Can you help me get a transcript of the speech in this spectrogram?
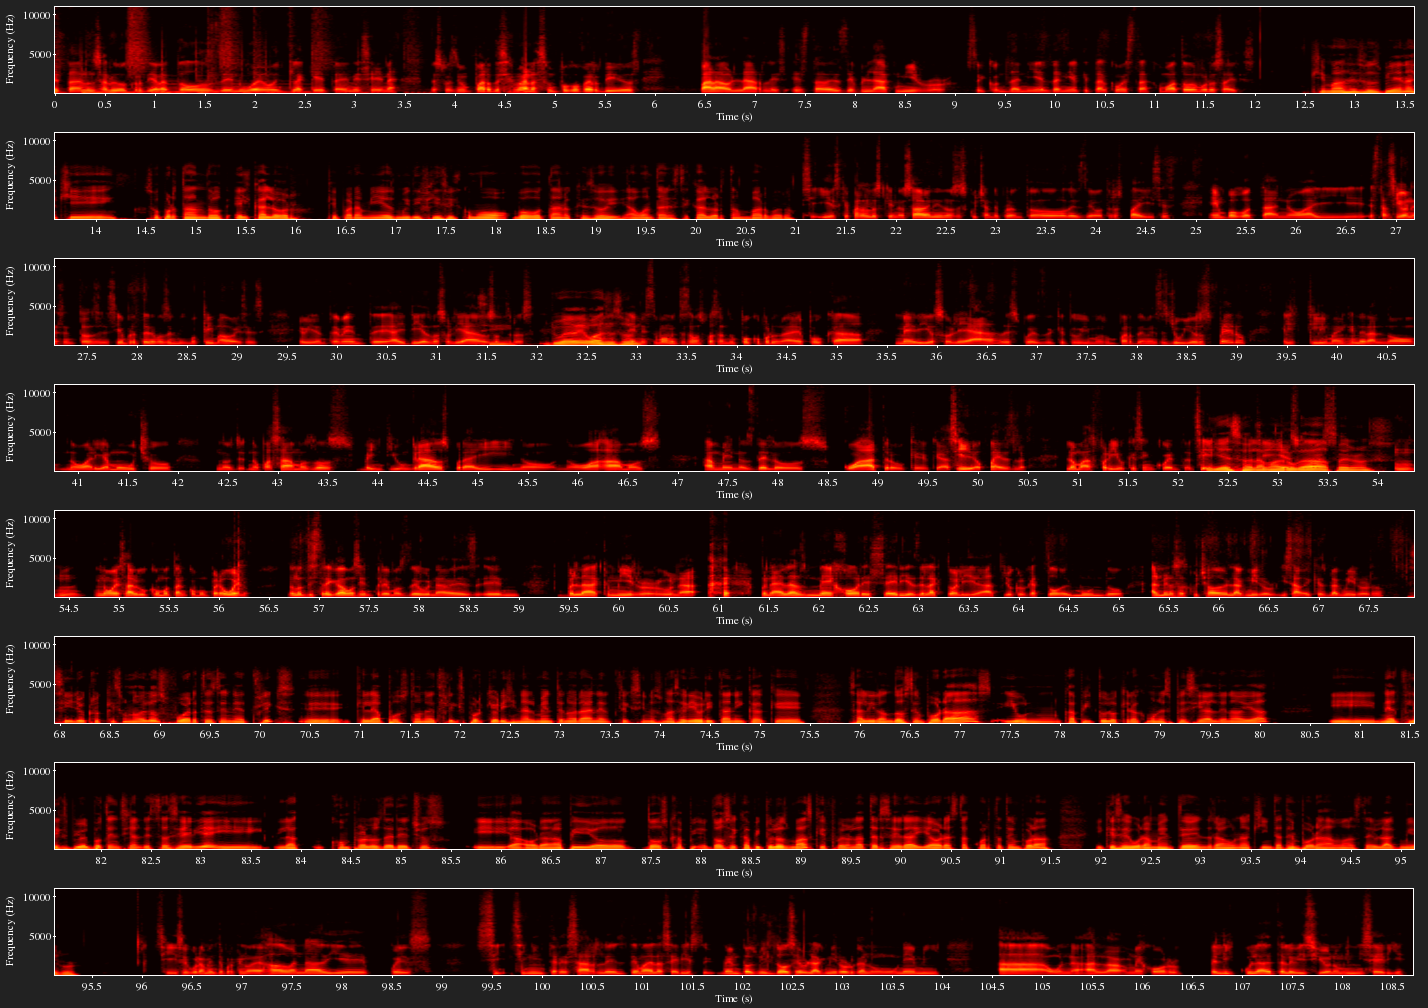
¿qué tal? Un saludo cordial a todos de nuevo en Claqueta en escena, después de un par de semanas un poco perdidos, para hablarles esta vez de Black Mirror. Estoy con Daniel. Daniel, ¿qué tal? ¿Cómo está? ¿Cómo va todo en Buenos Aires? ¿Qué más, Jesús? Bien, aquí soportando el calor que para mí es muy difícil como bogotano que soy aguantar este calor tan bárbaro. Sí, y es que para los que no saben y nos escuchan de pronto desde otros países, en Bogotá no hay estaciones, entonces siempre tenemos el mismo clima. A veces, evidentemente, hay días más soleados, otros. Llueve o hace sol. En este momento estamos pasando un poco por una época medio soleada después de que tuvimos un par de meses lluviosos, pero el clima en general no, no varía mucho no, pasamos los 21 grados por ahí y no, no bajamos a menos de los 4, que, que ha sido pues lo, más frío que se encuentra. Sí, y eso, a la madrugada, pero... no es algo como tan común, pero bueno, no nos distraigamos y entremos de una vez en Black Mirror, una, una de las mejores series de la actualidad. Yo creo que a todo el mundo, al menos ha escuchado de Black Mirror y sabe que es Black Mirror, ¿no? Sí, yo creo que es uno de los fuertes de Netflix, eh, que le apostó Netflix porque originalmente no era de Netflix, sino es una serie británica que salieron dos temporadas y un capítulo que era como un especial de Navidad y Netflix vio el potencial de esta serie y la compró los derechos y ahora pidió dos 12 capítulos más que fueron la tercera y ahora esta cuarta temporada y que seguramente vendrá una quinta temporada más de Black Mirror. Sí, seguramente porque no ha dejado a nadie pues sin interesarle el tema de la serie. En 2012 Black Mirror ganó un Emmy a, una, a la mejor película de televisión o miniserie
